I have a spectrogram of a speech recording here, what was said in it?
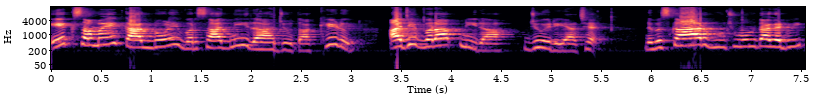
એક સમયે કાગડોળે વરસાદની રાહ જોતા ખેડૂત આજે બરાપની રાહ જોઈ રહ્યા છે. નમસ્કાર, હું છું મમતા ગઢવી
